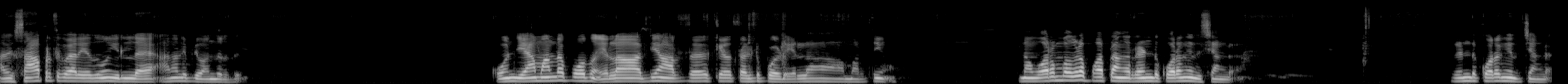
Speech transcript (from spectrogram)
அதுக்கு சாப்பிட்றதுக்கு வேறு எதுவும் இல்லை. அதனால் இப்படி வந்துடுது கொஞ்சம் ஏமாந்தா போதும். எல்லாத்தையும் அறுத்த கீழே தள்ளிட்டு போயிடும் எல்லா மரத்தையும். நான் வரும்போது கூட பார்த்தாங்க. ரெண்டு குரங்கு இருந்துச்சு அங்கே. ரெண்டு குரங்கு இருந்துச்சு அங்கே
